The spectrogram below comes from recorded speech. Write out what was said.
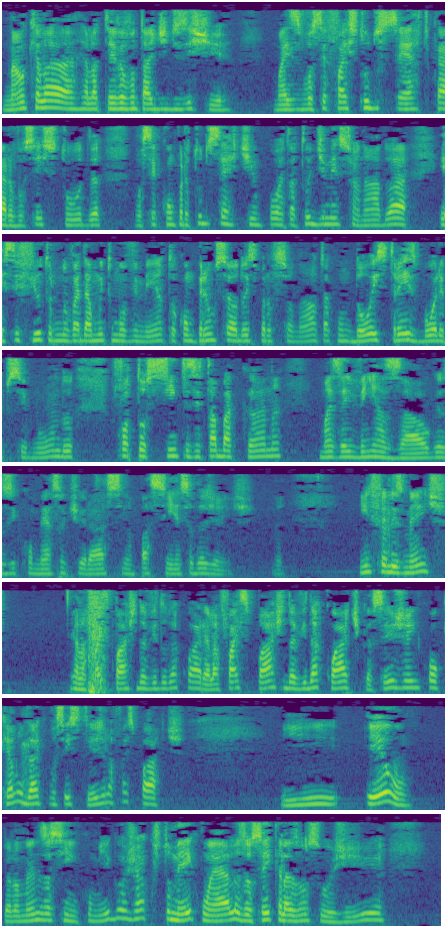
Não que ela, ela teve a vontade de desistir, mas você faz tudo certo, cara. Você estuda, você compra tudo certinho, pô, tá tudo dimensionado. Ah, esse filtro não vai dar muito movimento. Eu comprei um CO2 profissional, tá com 2, 3 bolhas por segundo, fotossíntese tá bacana, mas aí vem as algas e começam a tirar assim a paciência da gente. Né? Infelizmente, ela faz parte da vida do aquário, ela faz parte da vida aquática, seja em qualquer lugar que você esteja, ela faz parte. E eu, pelo menos assim, comigo eu já acostumei com elas, eu sei que elas vão surgir,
